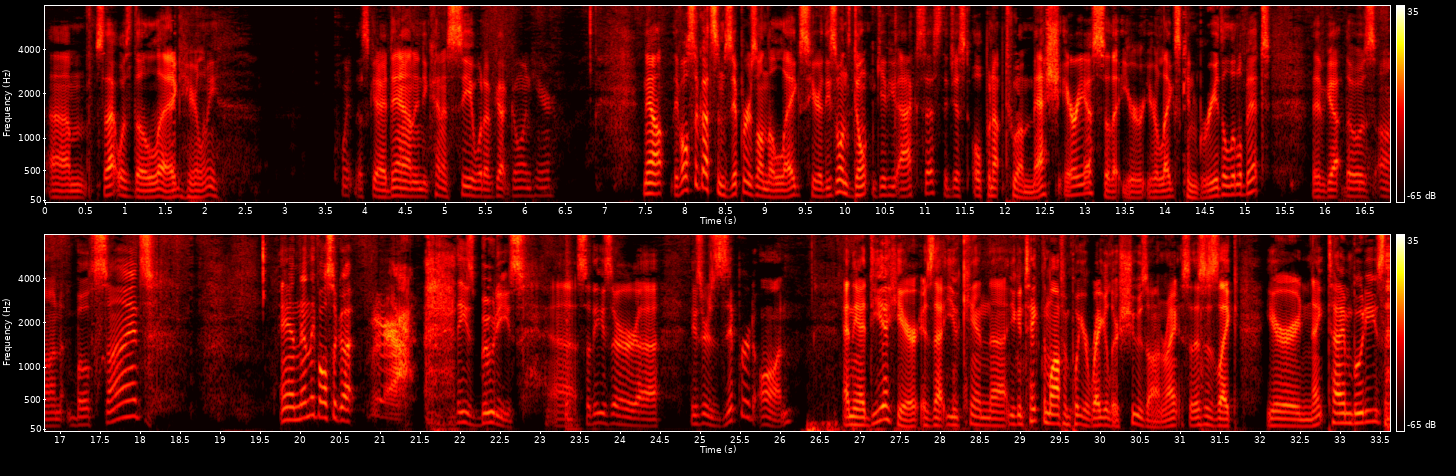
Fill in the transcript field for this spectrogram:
Um, so that was the leg. Here, let me point this guy down, and you kind of see what I've got going here. Now, they've also got some zippers on the legs here. These ones don't give you access. They just open up to a mesh area so that your, your legs can breathe a little bit. They've got those on both sides. And then they've also got these booties. Uh, so these are uh, these are zippered on. And the idea here is that you can uh, you can take them off and put your regular shoes on, right? So this is like your nighttime booties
